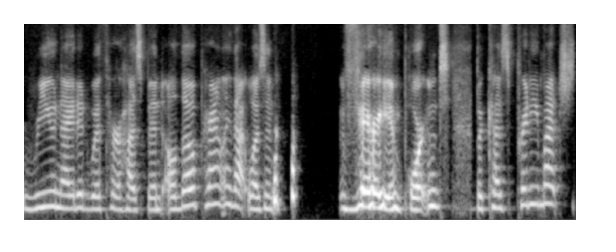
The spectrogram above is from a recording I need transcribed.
reunited with her husband, although apparently that wasn't very important because pretty much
